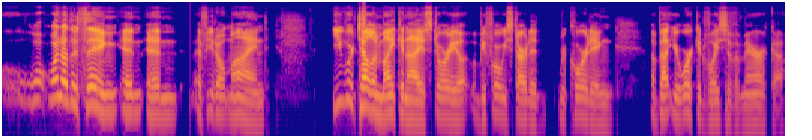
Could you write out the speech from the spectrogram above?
w- one other thing, and and if you don't mind, you were telling Mike and I a story uh, before we started recording about your work at Voice of America,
